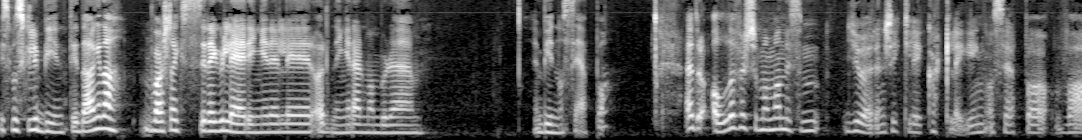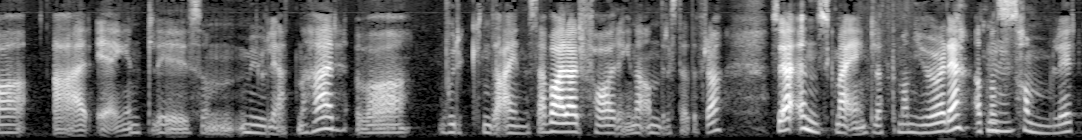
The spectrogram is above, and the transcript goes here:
Hvis man skulle begynt i dag, da, hva slags reguleringer eller ordninger er det man burde begynne å se på? Jeg tror aller først så må man liksom gjøre en skikkelig kartlegging og se på hva er egentlig som mulighetene her. Hva, hvor kunne det egne seg? Hva er erfaringene andre steder fra? Så jeg ønsker meg egentlig at man gjør det. At man mm. samler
